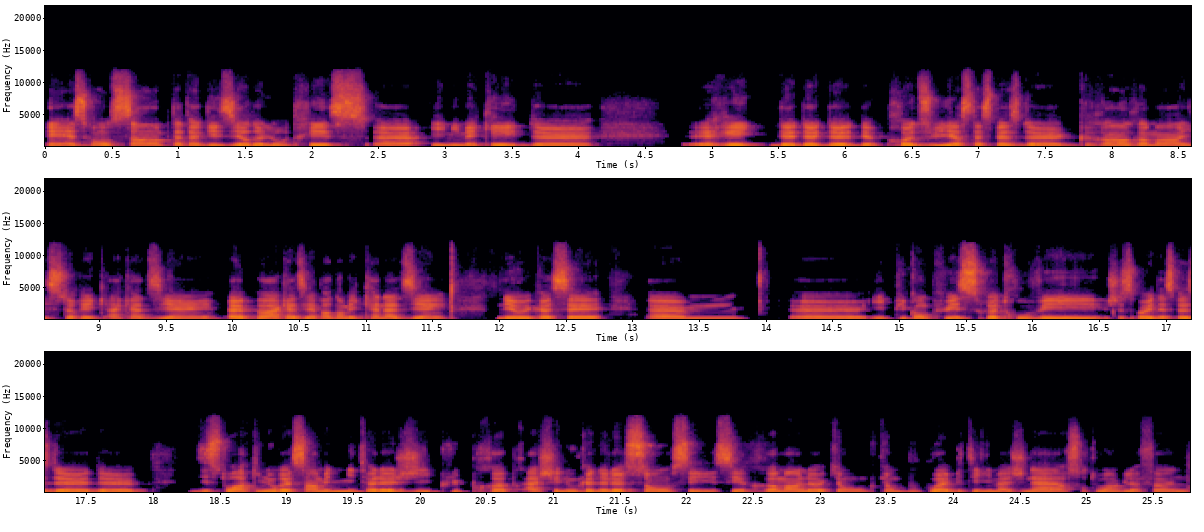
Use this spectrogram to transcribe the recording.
Est-ce qu'on sent peut-être un désir de l'autrice euh, Amy McKay de, de, produire cette espèce de grand roman historique acadien, euh, pas acadien, pardon, mais canadien, néo-écossais, euh, et puis qu'on puisse retrouver, je ne sais pas, une espèce de, d'histoire qui nous ressemble, une mythologie plus propre à chez nous que ne le sont ces, romans-là qui ont, qui ont, beaucoup habité l'imaginaire, surtout anglophone,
